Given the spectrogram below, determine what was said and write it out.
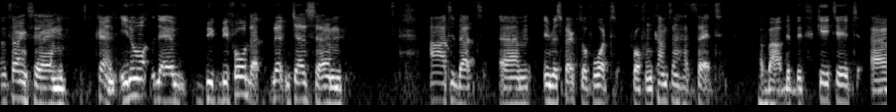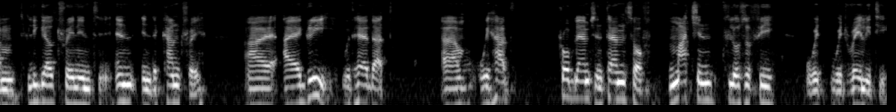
Uh, thanks, um, Ken. You know, the, before that, let me just um, add that um, in respect of what Prof. Nkansah has said mm -hmm. about the bifurcated um, legal training in, in the country, I, I agree with her that um, we had problems in terms of matching philosophy with, with reality.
